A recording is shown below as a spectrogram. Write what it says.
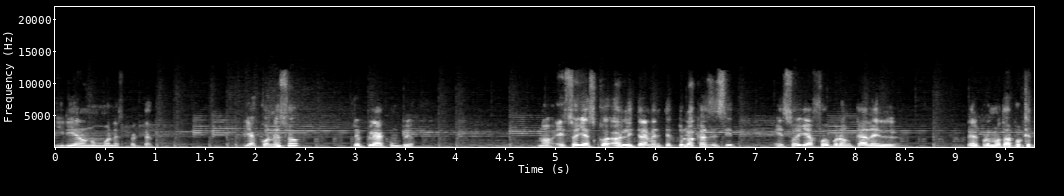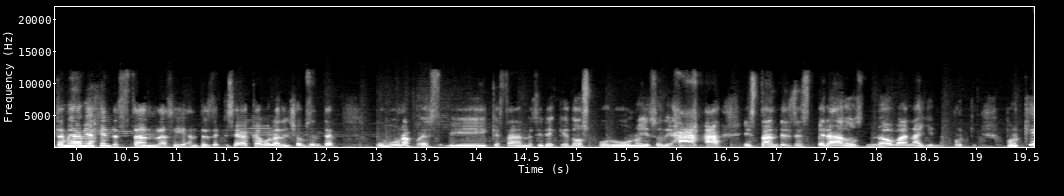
y dieron un buen espectáculo. Ya con eso, AAA cumplió. ¿No? Eso ya es, ah, literalmente, tú lo acabas de decir, eso ya fue bronca del, del promotor, porque también había gente, están así, antes de que se acabó la del Shop Center, hubo una, pues vi que estaban así de que dos por uno y eso de, jaja, están desesperados, no van a llenar. ¿Por qué, ¿Por qué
